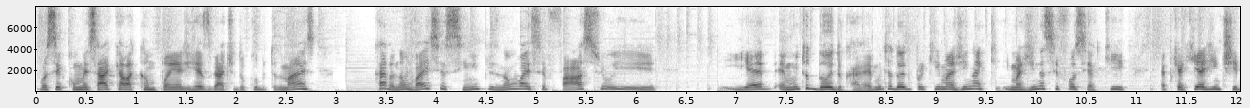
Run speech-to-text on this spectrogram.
você começar aquela campanha de resgate do clube e tudo mais, cara, não vai ser simples, não vai ser fácil e, e é, é muito doido, cara. É muito doido porque imagina, imagina se fosse aqui, é porque aqui a gente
